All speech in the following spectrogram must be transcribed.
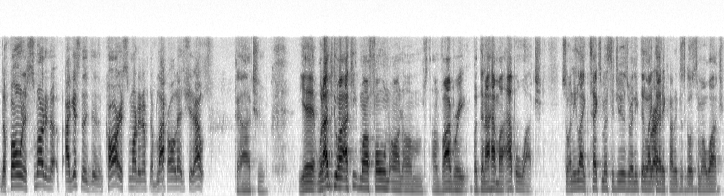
the phone is smart enough. I guess the, the car is smart enough to block all that shit out. Got you. Yeah, what I do, I I keep my phone on um on vibrate, but then I have my Apple Watch. So any like text messages or anything like Right. that, it kind of just goes to my watch.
